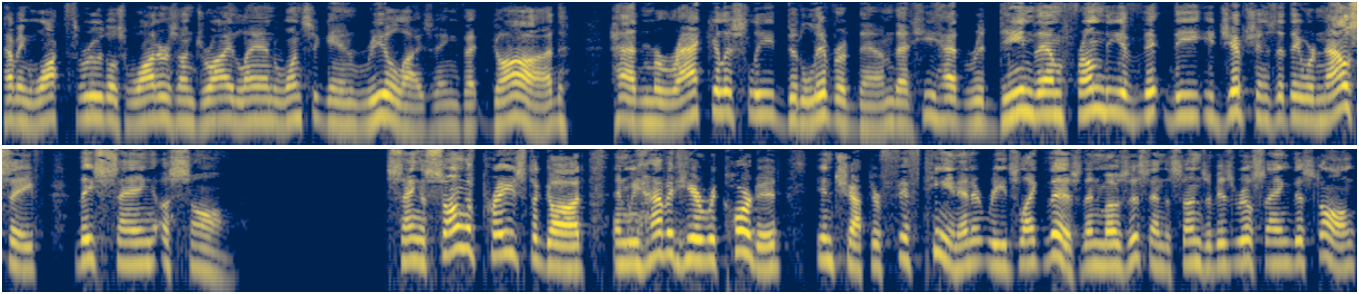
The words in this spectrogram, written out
having walked through those waters on dry land, once again realizing that God had miraculously delivered them, that he had redeemed them from the, the Egyptians, that they were now safe, they sang a song sang a song of praise to God, and we have it here recorded in chapter 15. And it reads like this Then Moses and the sons of Israel sang this song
